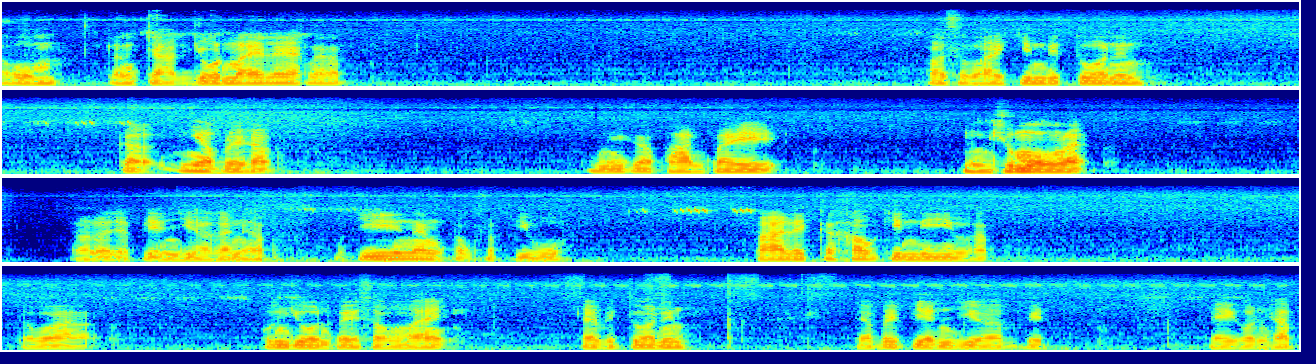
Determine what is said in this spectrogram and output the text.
ครับผมหลังจากโยนไม้แรกนะครับปลาสวายกินไปตัวหนึ่งก็เงียบเลยครับอันนี้ก็ผ่านไปหนึ่งชั่วโมงแล้วเดี๋ยวเราจะเปลี่ยนเหยื่อกันครับ เมื่อกี้นั่งตกสปิวปลาเล็กก็เข้ากินดีอยู่ครับ แต่ว่าเพิ่งโยนไปสองไม้ได้ไปตัวหนึ่งเดี๋ยวไปเปลี่ยนเหยื่อเบ็ดใหญ่ก่อนครับ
